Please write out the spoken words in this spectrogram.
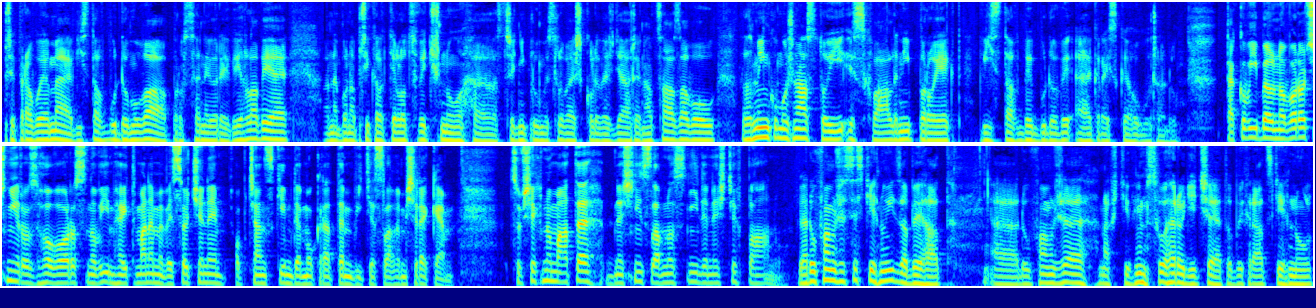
Připravujeme výstavbu domova pro seniory v Jihlavě, nebo například tělocvičnu plánu eh, střední průmyslové školy ve Žďáře nad Sázavou. Za zmínku možná stojí i schválený projekt výstavby budovy E krajského úřadu. Takový byl novoroční rozhovor s novým hejtmanem Vysočiny, občanským demokratem Vítězslavem Šrekem. Co všechno máte dnešní slavnostní den ještě v plánu? Já doufám, že si stihnu jít zaběhat Doufám, že navštívím svoje rodiče, to bych rád stihnul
